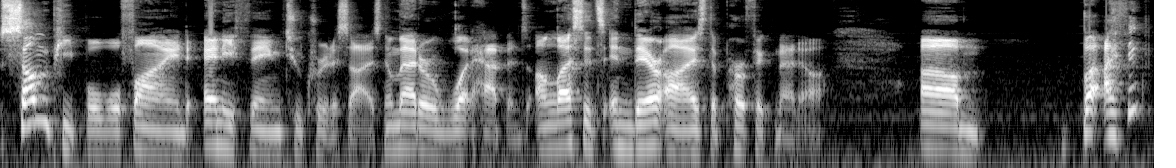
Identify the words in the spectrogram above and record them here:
some people will find anything to criticize no matter what happens unless it's in their eyes the perfect meta um, but I think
